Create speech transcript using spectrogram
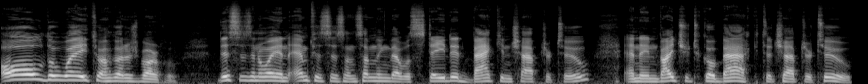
all the way to Hakadosh Baruch Hu. This is in a way an emphasis on something that was stated back in chapter two, and I invite you to go back to chapter two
